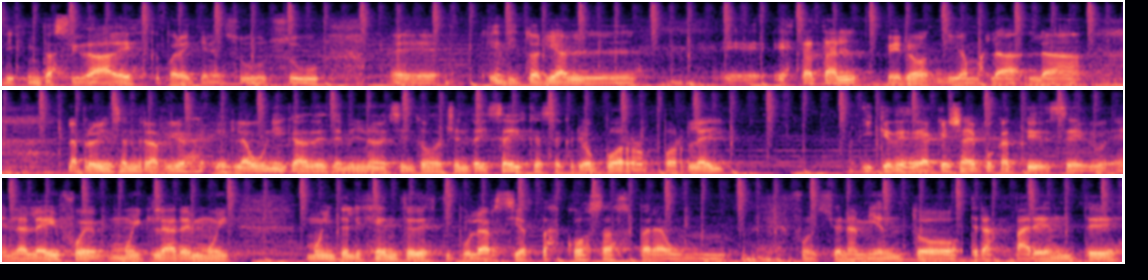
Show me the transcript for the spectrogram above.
distintas ciudades que por ahí tienen su, eh, editorial estatal, pero digamos la, la, provincia de Entre Ríos es la única desde 1986 que se creó por, por ley y que desde aquella época en la ley fue muy clara y muy muy inteligente de estipular ciertas cosas para un funcionamiento transparente,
